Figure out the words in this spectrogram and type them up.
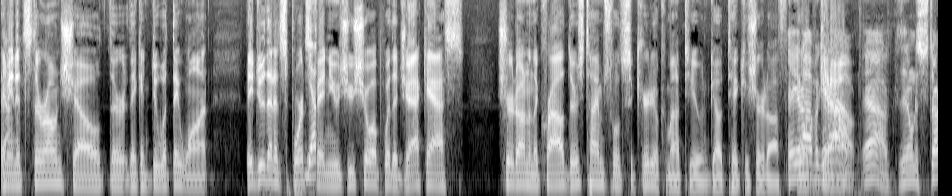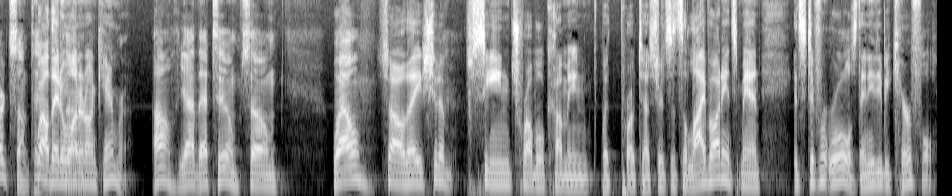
I mean, it's their own show. They they can do what they want. They do that at sports Yep. venues. You show up with a jackass shirt on in the crowd. There's times where security will come out to you and go, "Take your shirt off, Take it or off and get, out. Yeah, because they don't want to start something. Well, they don't So- want it on camera. Oh, yeah, that too. So, well, So they should have seen trouble coming with protesters. It's a live audience, man. It's different rules. They need to be careful.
